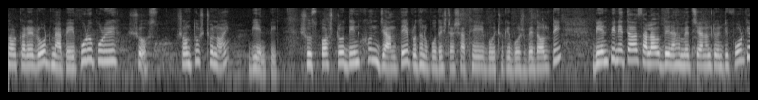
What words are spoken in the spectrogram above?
সরকারের রোড ম্যাপে পুরোপুরি সন্তুষ্ট নয় বিএনপি। সুস্পষ্ট দিনক্ষণ জানতে প্রধান উপদেষ্টার সাথে বৈঠকে বসবে দলটি। বিএনপি নেতা সালাউদ্দিন আহমেদ চ্যানেল টোয়েন্টি ফোরকে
